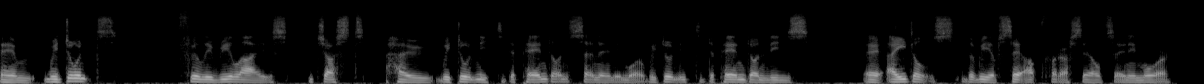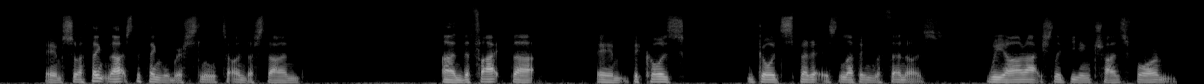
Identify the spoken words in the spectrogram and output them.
um, we don't fully realize just how we don't need to depend on sin anymore. We don't need to depend on these uh, idols that we have set up for ourselves anymore. Um, so I think that's the thing that we're slow to understand, and the fact that um, because God's Spirit is living within us, we are actually being transformed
